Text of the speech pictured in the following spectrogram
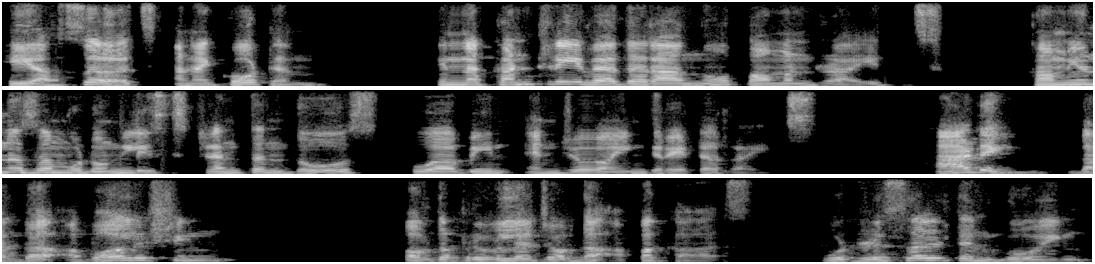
He asserts, and I quote him, in a country where there are no common rights, communism would only strengthen those who have been enjoying greater rights, adding that the abolishing of the privilege of the upper caste would result in going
